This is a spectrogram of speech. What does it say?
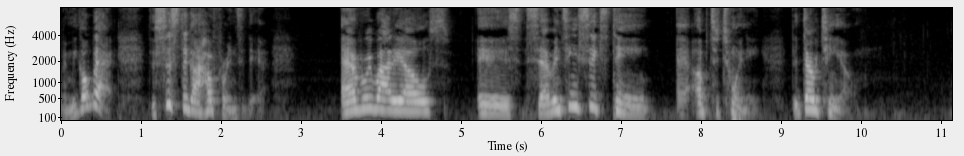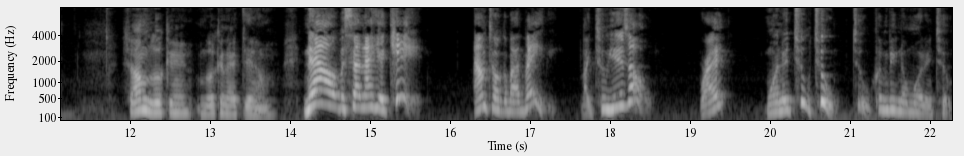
Let me go back. The sister got her friends there. Everybody else is 17, 16, and up to 20. The 13 year old. So I'm looking, I'm looking at them. Now all of a sudden I hear a kid. I'm talking about baby, like two years old, right? One or two, two, two. Couldn't be no more than two.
